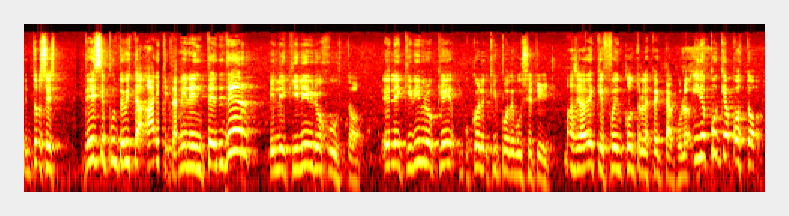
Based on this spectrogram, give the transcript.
Entonces, de ese punto de vista hay que también entender el equilibrio justo. El equilibrio que buscó el equipo de Bucetich. Más allá de que fue en contra del espectáculo. Y después que apostó,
